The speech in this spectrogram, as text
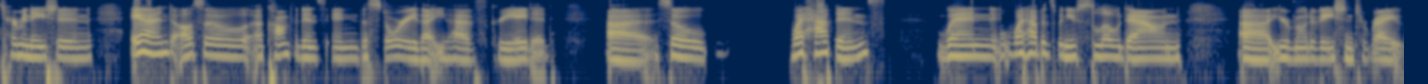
determination, and also a confidence in the story that you have created. Uh, so, what happens when what happens when you slow down uh, your motivation to write?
